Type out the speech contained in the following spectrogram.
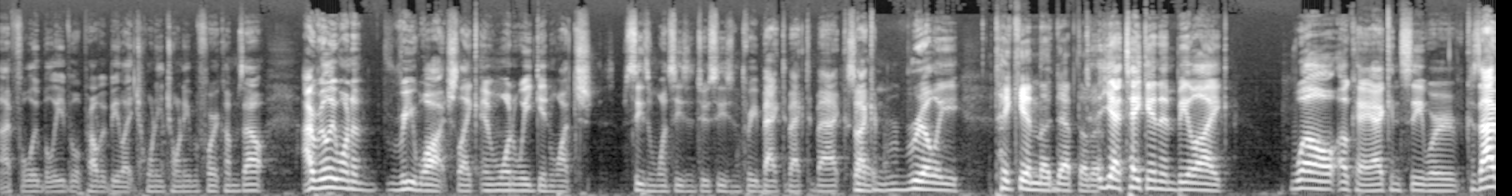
I fully believe it will probably be like 2020 before it comes out. I really want to rewatch like in one weekend watch season one, season two, season three back to back to back, so I can really Take in the depth of it. yeah take in and be like, well, okay, I can see where because I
